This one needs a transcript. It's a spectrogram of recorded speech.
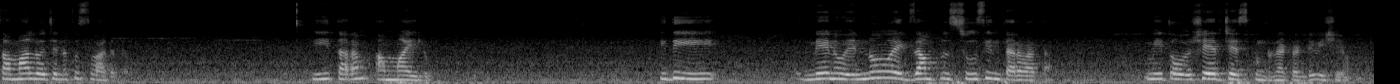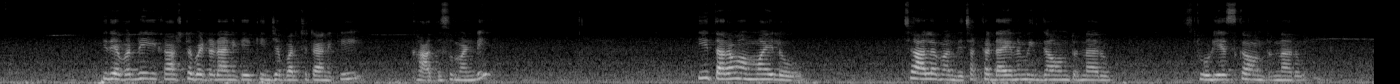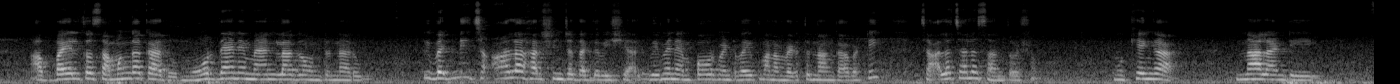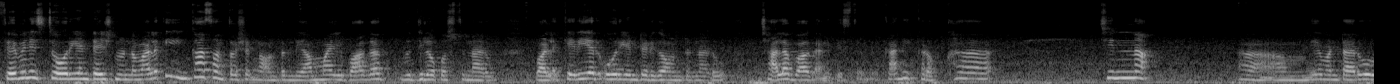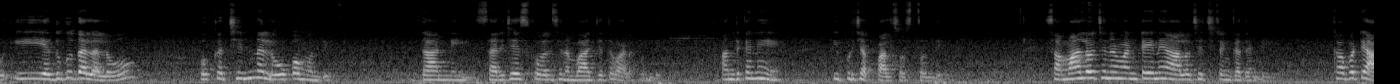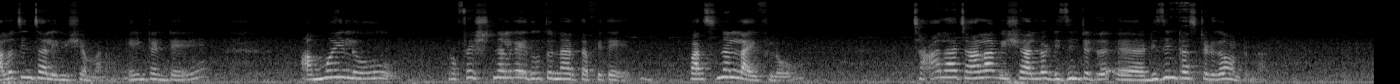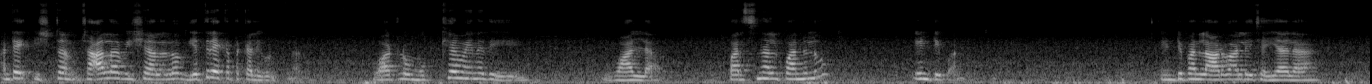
సమాలోచనకు స్వాగతం. ఈ తరం అమ్మాయిలు. ఇది నేను ఎన్నో ఎగ్జాంపుల్స్ చూసిన తర్వాత మీతో షేర్ చేసుకుంటున్నటువంటి విషయం. ఇది ఎవరిని కష్టపెట్టడానికి కించపరచడానికి కాదు సుమండి. ఈ తరం అమ్మాయిలు చాలామంది చక్క డైనమిక్గా ఉంటున్నారు స్టూడియస్గా ఉంటున్నారు. అబ్బాయిలతో సమంగా కాదు మోర్ దాన్ ఏ మ్యాన్ లాగా ఉంటున్నారు. ఇవన్నీ చాలా హర్షించదగ్గ విషయాలు. విమెన్ ఎంపవర్మెంట్ వైపు మనం వెడుతున్నాం కాబట్టి చాలా చాలా సంతోషం. ముఖ్యంగా నాలాంటి ఫెమినిస్ట్ ఓరియంటేషన్ ఉన్న వాళ్ళకి ఇంకా సంతోషంగా ఉంటుంది. అమ్మాయిలు బాగా వృద్ధిలోకి వస్తున్నారు. వాళ్ళ కెరియర్ ఓరియంటెడ్గా ఉంటున్నారు. చాలా బాగా అనిపిస్తుంది. కానీ ఇక్కడ ఒక్క చిన్న ఏమంటారు ఈ ఎదుగుదలలో ఒక చిన్న లోపం ఉంది. దాన్ని సరిచేసుకోవాల్సిన బాధ్యత వాళ్ళకుంది. అందుకనే ఇప్పుడు చెప్పాల్సి వస్తుంది. సమాలోచన అంటేనే ఆలోచించటం కదండి. కాబట్టి ఆలోచించాలి ఈ విషయం మనం. ఏంటంటే అమ్మాయిలు ప్రొఫెషనల్గా ఎదుగుతున్నారు తప్పితే పర్సనల్ లైఫ్లో చాలా చాలా విషయాల్లో డిజింట డిజింట్రెస్టెడ్గా ఉంటున్నారు. అంటే ఇష్టం చాలా విషయాలలో వ్యతిరేకత కలిగి ఉంటున్నారు. వాటిలో ముఖ్యమైనది వాళ్ళ పర్సనల్ పనులు ఇంటి పనులు. ఇంటి పనులు ఆడవాళ్ళే చెయ్యాలా?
